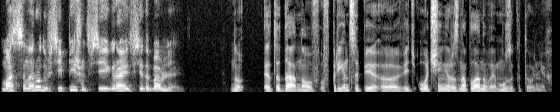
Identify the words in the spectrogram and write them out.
масса народу, все пишут, все играют, все добавляют. Ну, это да, но в, в принципе э, ведь очень разноплановая музыка-то у них.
